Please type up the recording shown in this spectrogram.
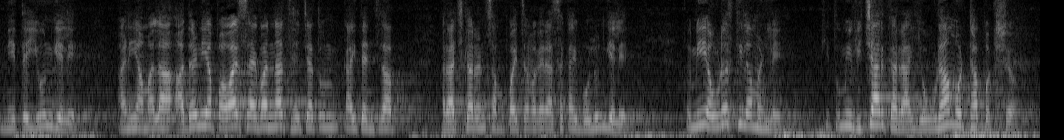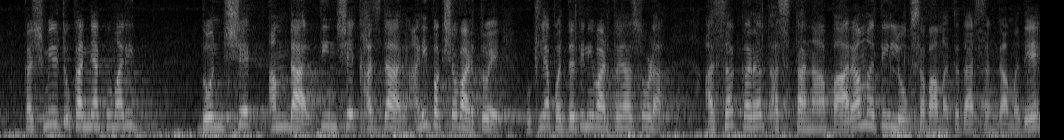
नेते येऊन गेले आणि आम्हाला आदरणीय पवार साहेबांनाच ह्याच्यातून काही त्यांचा राजकारण संपवायचं वगैरे असं काही बोलून गेले. तर मी एवढंच तिला म्हणले की तुम्ही विचार करा एवढा मोठा पक्ष. काश्मीर टू कन्याकुमारी दोनशे आमदार तीनशे खासदार आणि पक्ष वाढतोय. कुठल्या पद्धतीने वाढतोय हा सोडा. असं करत असताना बारामती लोकसभा मतदारसंघामध्ये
